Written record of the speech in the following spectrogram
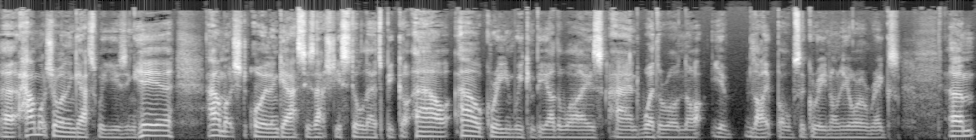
uh, how much oil and gas we're using here, how much oil and gas is actually still there to be got out, how green we can be otherwise, and whether or not your light bulbs are green on your oil rigs. Um,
